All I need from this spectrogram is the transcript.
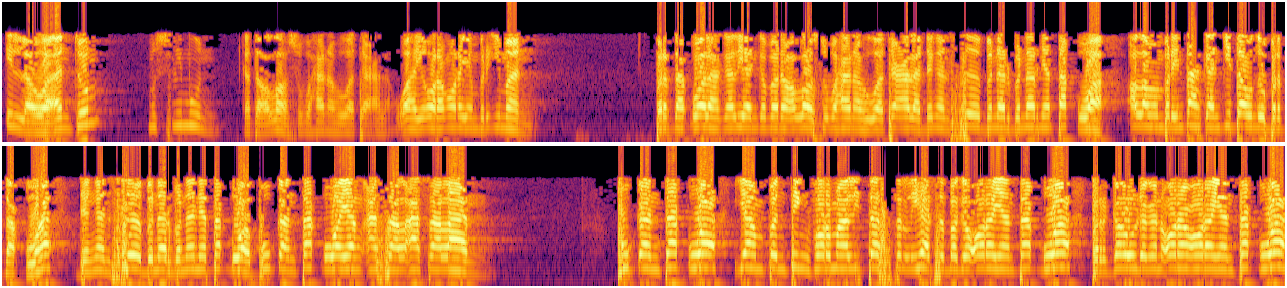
illa wa antum muslimun. Kata Allah Subhanahu wa taala, wahai orang-orang yang beriman, Bertakwalah kalian kepada Allah Subhanahu wa taala dengan sebenar-benarnya takwa. Allah memerintahkan kita untuk bertakwa dengan sebenar-benarnya takwa, bukan takwa yang asal-asalan. Bukan takwa yang penting formalitas terlihat sebagai orang yang takwa, bergaul dengan orang-orang yang takwa,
